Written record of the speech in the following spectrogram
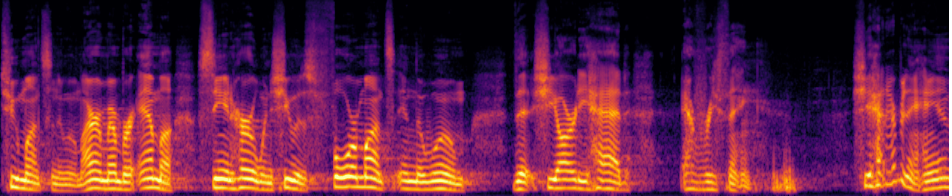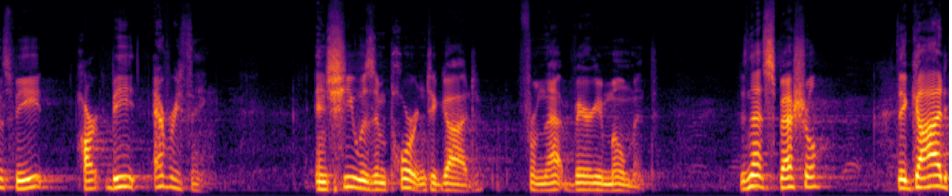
Two months in the womb. I remember Emma seeing her when she was four months in the womb that she already had everything. She had everything hands, feet, heartbeat, everything. And she was important to God from that very moment. Isn't that special? That God,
